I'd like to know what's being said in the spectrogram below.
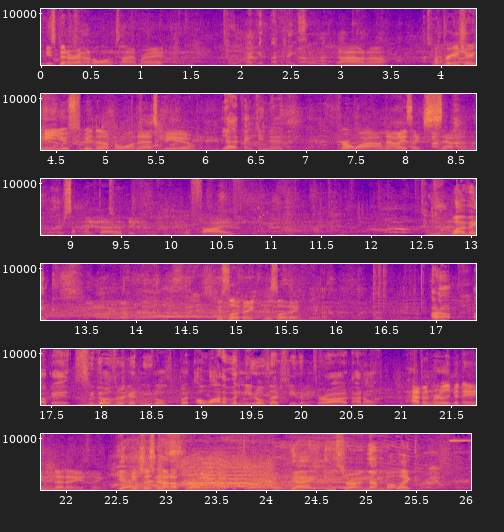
He's been around a long time, right? I, I think so. I don't know. I'm pretty sure he used to be the number one at SBU Yeah, I think he did. for a while. Now he's like seven or something like that, like or five. Well, I think. He's living. He's living. Yeah. I don't. Okay. See, those were good needles, but a lot of the needles I've seen him throw out, I don't. Haven't really been aimed at anything. Yeah, he's just they're kind of throwing them at the throwing. Yeah, he's throwing them, but like,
